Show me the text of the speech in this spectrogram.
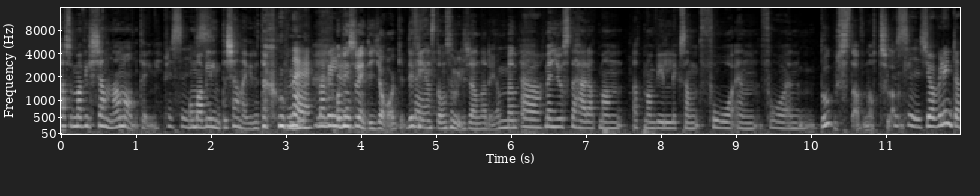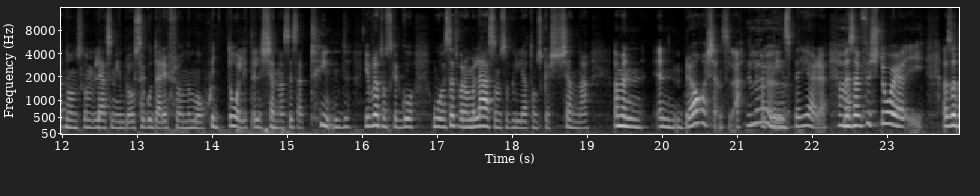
Alltså man vill känna någonting. Precis. Och man vill inte känna irritation. Nej, man vill Åtminstone inte jag. Det Nej. finns de som vill känna det. Men, Ja. men just det här att man, att man vill liksom få en, få en boost av något slag. Precis. Jag vill inte att någon som läser min blogg ska gå därifrån och må skitdåligt eller känna sig så tyngd. Jag vill att de ska gå, oavsett vad de har läst om så vill jag att de ska känna ja, men, en bra känsla. Eller att hur? bli inspirerade. Men sen förstår jag alltså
